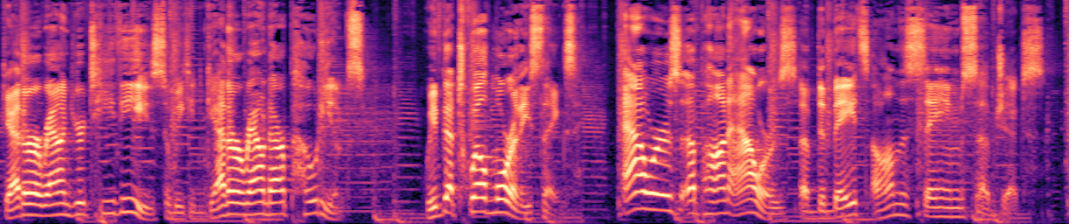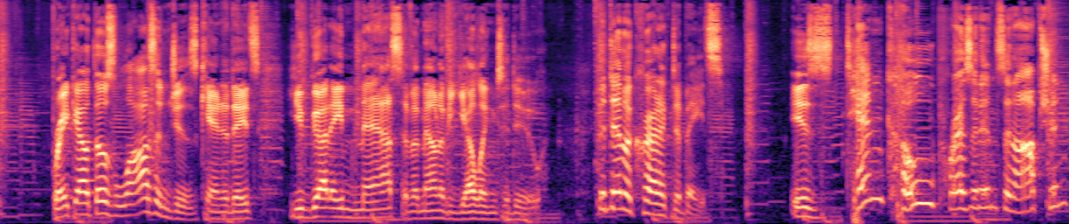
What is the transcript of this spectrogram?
Gather around your TVs so we can gather around our podiums. We've got 12 more of these things. Hours upon hours of debates on the same subjects. Break out those lozenges, candidates. You've got a massive amount of yelling to do. The Democratic Debates. Is 10 co presidents an option?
